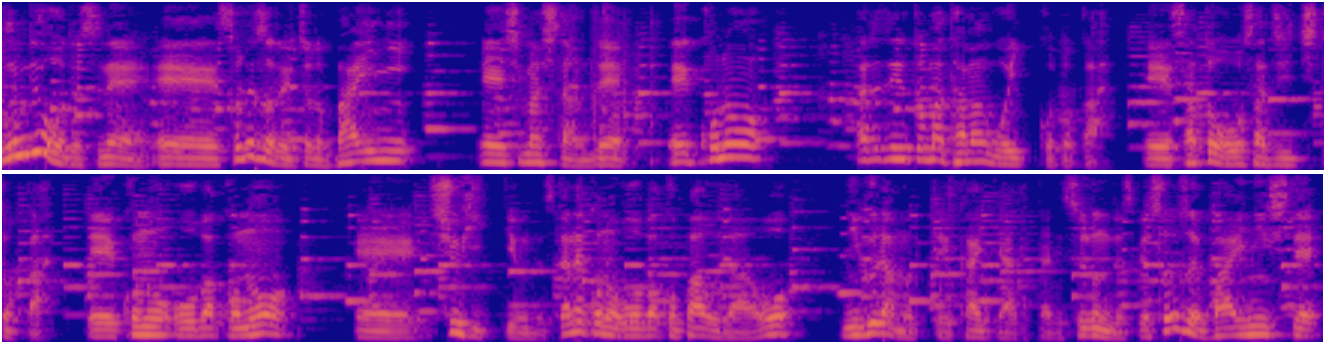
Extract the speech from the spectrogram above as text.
分量をですね、えそれぞれちょっと倍に、えしましたんで、えこの、あれで言うと、まあ、卵1個とか、えー砂糖大さじ1とか、えーこの大箱の、えー種皮っていうんですかね、この大箱パウダーを 2g って書いてあったりするんですけど、それぞれ倍にして、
